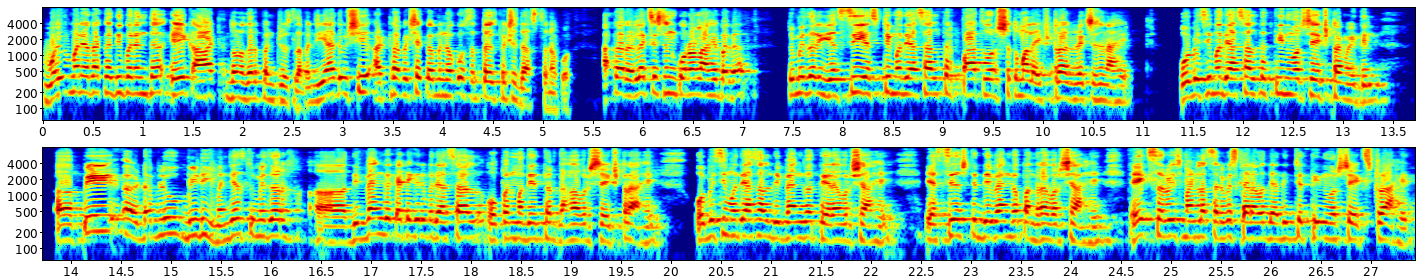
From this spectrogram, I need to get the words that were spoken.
वयोमर्यादा कधीपर्यंत? एक आठ दोन हजार पंचवीस ला. म्हणजे या दिवशी अठरा पेक्षा कमी नको सत्तावीसपेक्षा जास्त नको. आता रिलॅक्सेशन कोणाला आहे बघा? तुम्ही जर एस सी एस टी मध्ये असाल तर पाच वर्ष तुम्हाला एक्स्ट्रा रिलॅक्सेशन आहे. ओबीसी मध्ये असाल तर तीन वर्ष एक्स्ट्रा मिळतील. पी डब्ल्यू बी डी म्हणजेच तुम्ही जर दिव्यांग कॅटेगरीमध्ये असाल ओपनमध्ये तर दहा वर्ष एक्स्ट्रा आहे. ओबीसी मध्ये असाल दिव्यांग तेरा वर्ष आहे. एस सी एस टी दिव्यांग पंधरा वर्ष आहे. एक सर्व्हिस मॅनला सर्व्हिस कालावधी अधिकचे तीन वर्ष एक्स्ट्रा आहेत.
